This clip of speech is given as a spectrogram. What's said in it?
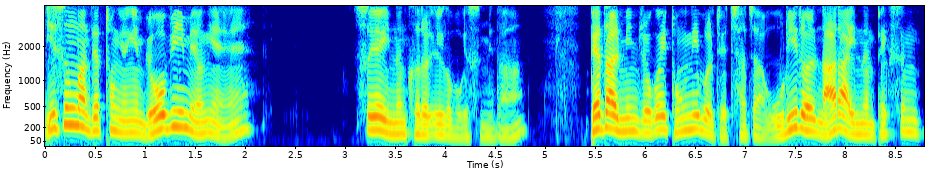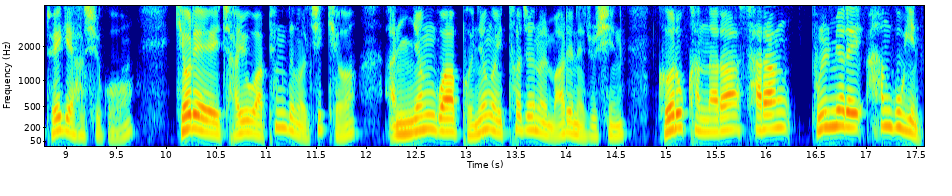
이승만 대통령의 묘비명에 쓰여 있는 글을 읽어보겠습니다. 배달 민족의 독립을 되찾아 우리를 나라 있는 백성 되게 하시고 결의의 자유와 평등을 지켜 안녕과 번영의 터전을 마련해 주신 거룩한 나라 사랑 불멸의 한국인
